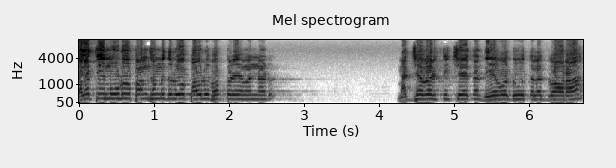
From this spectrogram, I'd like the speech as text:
గలతి మూడు పంతొమ్మిదిలో పౌలు భక్తుడు ఏమన్నాడు? మధ్యవర్తి చేత దేవదూతల ద్వారా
